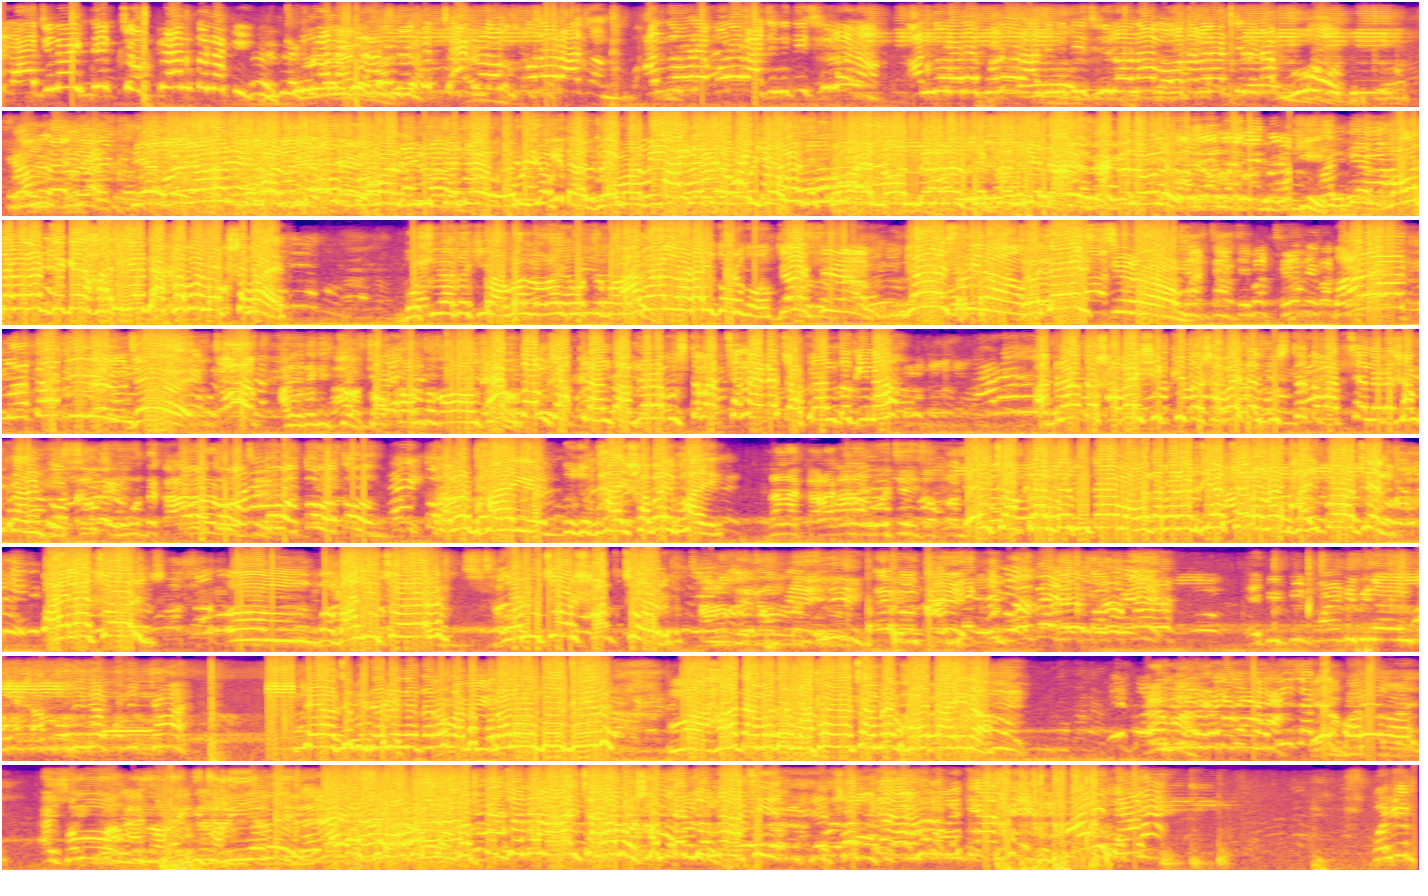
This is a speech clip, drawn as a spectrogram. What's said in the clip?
রাজনৈতিক চক্রান্ত নাকি তোমরা নাকি রাজনৈতিক একদম কোনো আন্দোলনে রাজনীতি ছিল না। আন্দোলনে কোনো রাজনীতি ছিল না। মমতা ব্যানার্জির এটা ভুয়ো। মমতা ব্যানার্জিকে হারিয়ে দেখাবো লোকসভায়। বসিরহাটে কি আবার লড়াই করতে পারবে? আবার লড়াই করব। জয় শ্রীরাম। জয় শ্রীরাম। জয় শ্রীরাম। ভারত মাতা কি? জয়। আরে এটা কি চক্রান্ত করা একদম চক্রান্ত। আপনারা বুঝতে পারছেন না এটা চক্রান্ত কিনা? আপনারা তো সবাই শিক্ষিত সবাই তো বুঝতে তো পারছেন এটা চক্রান্ত। আমার ভাই দুজন ভাই সবাই ভাই। এই চক্রান্তের ভিতরে মমতা ব্যানার্জি আছেন ওনার ভাইপো আছেন কয়লা চোর উম, বালি চোর গরু চোর সব চোর আছে বিজেপি নেতারা হয়তো প্রধানমন্ত্রীজির হাত আমাদের মাথায় আছে আমরা ভয় পাই না এরপরে লড়াই। এই সময় লড়াই কি চালিয়ে যাবে অবশ্যই, অবশ্যই, সত্যের জন্য লড়াই চালাবো সত্যের জন্য আছি সত্য what you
